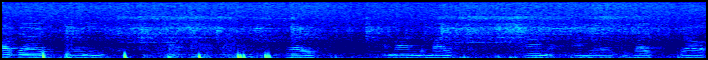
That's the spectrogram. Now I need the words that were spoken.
Apologize for any because I'm on the mic on on the device itself.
